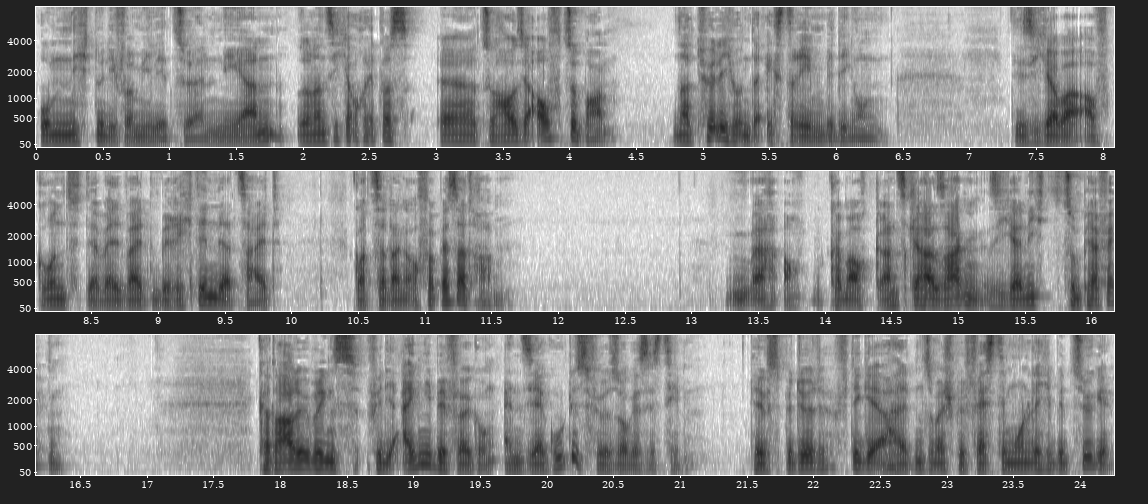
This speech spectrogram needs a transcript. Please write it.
um nicht nur die Familie zu ernähren, sondern sich auch etwas äh, zu Hause aufzubauen. Natürlich unter extremen Bedingungen, die sich aber aufgrund der weltweiten Berichte in der Zeit Gott sei Dank auch verbessert haben. Auch, kann man auch ganz klar sagen, sicher nicht zum Perfekten. Katar hat übrigens für die eigene Bevölkerung ein sehr gutes Fürsorgesystem. Hilfsbedürftige erhalten zum Beispiel feste monatliche Bezüge.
